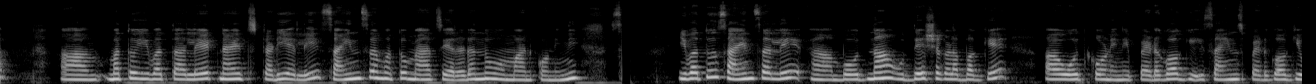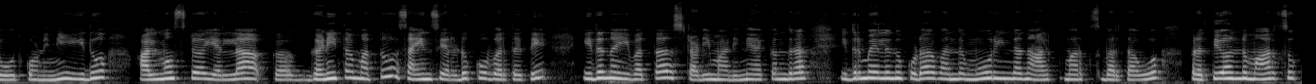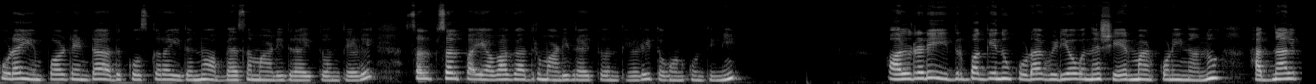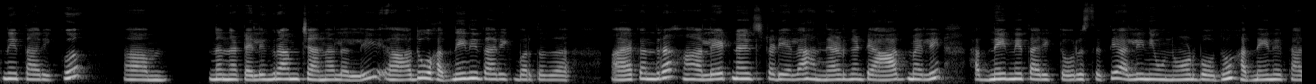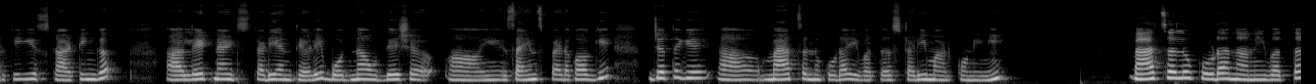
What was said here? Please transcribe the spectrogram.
ಮತ್ತು ಇವತ್ತು ಲೇಟ್ ನೈಟ್ ಸ್ಟಡಿಯಲ್ಲಿ ಸೈನ್ಸ್ ಮತ್ತು ಮ್ಯಾಥ್ಸ್ ಎರಡನ್ನೂ ಮಾಡ್ಕೊಂಡಿನಿ. ಇವತ್ತು ಸೈನ್ಸಲ್ಲಿ ಬೋಧನಾ ಉದ್ದೇಶಗಳ ಬಗ್ಗೆ ಓದ್ಕೊಂಡಿನಿ. ಪೆಡಗಾಗಿ, ಸೈನ್ಸ್ ಪೆಡಗಾಗಿ ಓದ್ಕೊಂಡಿನಿ. ಇದು ಆಲ್ಮೋಸ್ಟ್ ಎಲ್ಲ ಗಣಿತ ಮತ್ತು ಸೈನ್ಸ್ ಎರಡಕ್ಕೂ ಬರ್ತೈತಿ. ಇದನ್ನು ಇವತ್ತು ಸ್ಟಡಿ ಮಾಡೀನಿ. ಯಾಕಂದ್ರೆ ಇದ್ರ ಮೇಲೂ ಕೂಡ ಒಂದು ಮೂರಿಂದ ನಾಲ್ಕು ಮಾರ್ಕ್ಸ್ ಬರ್ತಾವು. ಪ್ರತಿಯೊಂದು ಮಾರ್ಕ್ಸು ಕೂಡ ಇಂಪಾರ್ಟೆಂಟ. ಅದಕ್ಕೋಸ್ಕರ ಇದನ್ನು ಅಭ್ಯಾಸ ಮಾಡಿದ್ರಾಯಿತು ಅಂಥೇಳಿ ಸ್ವಲ್ಪ ಸ್ವಲ್ಪ ಯಾವಾಗಾದರೂ ಮಾಡಿದ್ರಾಯಿತು ಅಂಥೇಳಿ ತೊಗೊಂಡು ಕುಂತೀನಿ ಆಲ್ರೆಡಿ ಇದ್ರ ಬಗ್ಗೆನೂ ಕೂಡ ವಿಡಿಯೋವನ್ನು ಶೇರ್ ಮಾಡ್ಕೊಂಡು ನಾನು. ಹದಿನಾಲ್ಕನೇ ತಾರೀಕು ನನ್ನ ಟೆಲಿಗ್ರಾಮ್ ಚಾನಲಲ್ಲಿ ಅದು ಹದಿನೈದನೇ ತಾರೀಕು ಬರ್ತದೆ. ಯಾಕಂದ್ರೆ ಲೇಟ್ ನೈಟ್ ಸ್ಟಡಿ ಎಲ್ಲ ಹನ್ನೆರಡು ಗಂಟೆ ಆದಮೇಲೆ ಹದಿನೈದನೇ ತಾರೀಕು ತೋರಿಸ್ತೈತಿ. ಅಲ್ಲಿ ನೀವು ನೋಡ್ಬೋದು ಹದಿನೈದನೇ ತಾರೀಕಿಗೆ ಸ್ಟಾರ್ಟಿಂಗ್ ಲೇಟ್ ನೈಟ್ ಸ್ಟಡಿ ಅಂಥೇಳಿ ಬೋಧನಾ ಉದ್ದೇಶ ಸೈನ್ಸ್ ಪೆಡಗಾಗಿ ಜೊತೆಗೆ ಮ್ಯಾಥ್ಸನ್ನು ಕೂಡ ಇವತ್ತು ಸ್ಟಡಿ ಮಾಡ್ಕೊಂಡಿನಿ. ಮ್ಯಾಥ್ಸಲ್ಲೂ ಕೂಡ ನಾನು ಇವತ್ತು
